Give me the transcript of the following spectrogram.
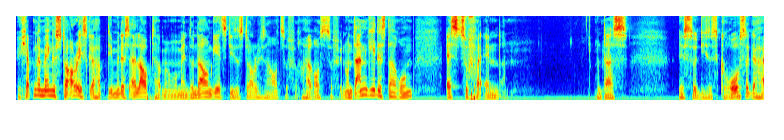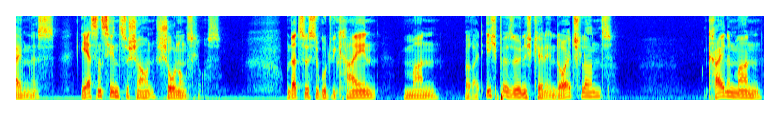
ich habe eine Menge Stories gehabt, die mir das erlaubt haben im Moment. Und darum geht es, diese Stories herauszufinden. Und dann geht es darum, es zu verändern. Und das ist so dieses große Geheimnis, erstens hinzuschauen, schonungslos. Und dazu ist so gut wie kein Mann bereit. Ich persönlich kenne in Deutschland keinen Mann,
